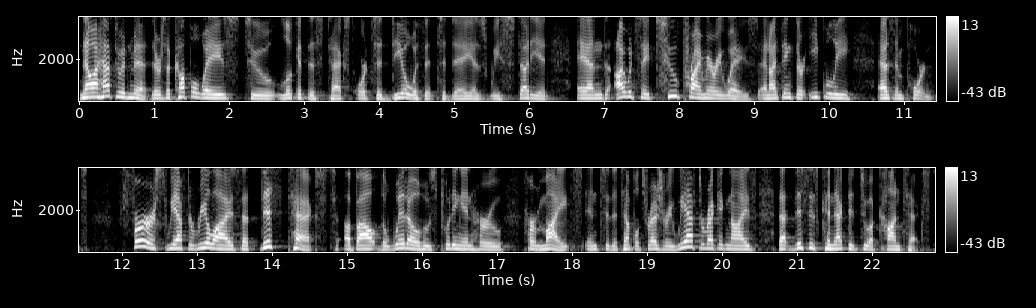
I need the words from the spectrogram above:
Now, I have to admit, there's a couple ways to look at this text or to deal with it today as we study it. And I would say two primary ways, and I think they're equally as important. First, we have to realize that this text about the widow who's putting in her, her mites into the temple treasury, we have to recognize that this is connected to a context.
